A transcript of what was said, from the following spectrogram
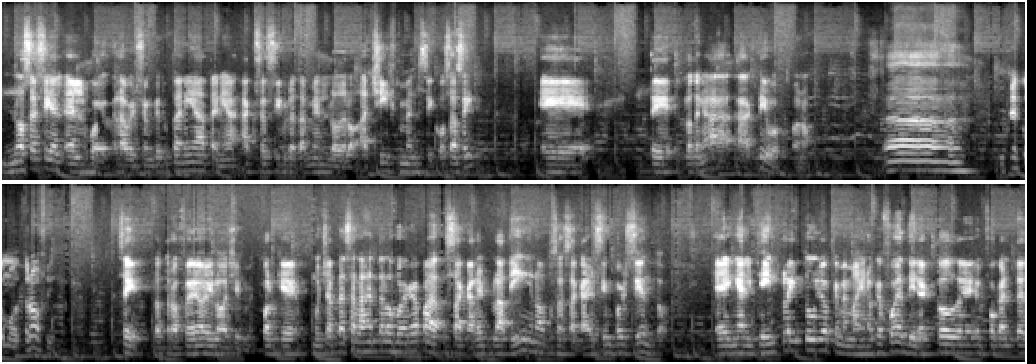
No sé si el, el juego, la versión que tú tenías tenía accesible también lo de los achievements y cosas así. Eh, te- ¿Lo tenías activo o no? Usted como trophy. Sí, los trofeos y los achievements. Porque muchas veces la gente los juega para sacar el platino, o sea, sacar el 100%. En el gameplay tuyo, que me imagino que fue directo de enfocarte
